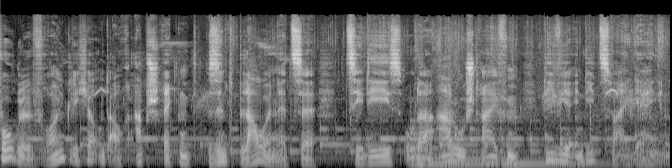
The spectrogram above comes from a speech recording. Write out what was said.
Vogelfreundlicher und auch abschreckend sind blaue Netze, CDs oder Alustreifen, die wir in die Zweige hängen.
